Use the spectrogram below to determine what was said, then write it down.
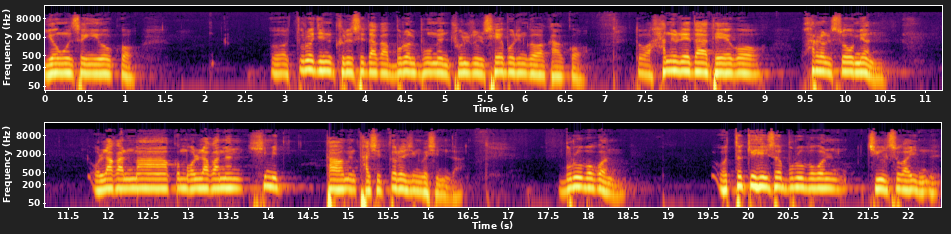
영원성이 없고 어, 뚫어진 그릇에다가 물을 부으면 줄줄 새버린 것과 같고 또 하늘에다 대고 활을 쏘면 올라갈 만큼 올라가면 힘이 닿으면 다시 떨어진 것입니다. 무릎복은 어떻게 해서 무릎복을 지을 수가 있는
